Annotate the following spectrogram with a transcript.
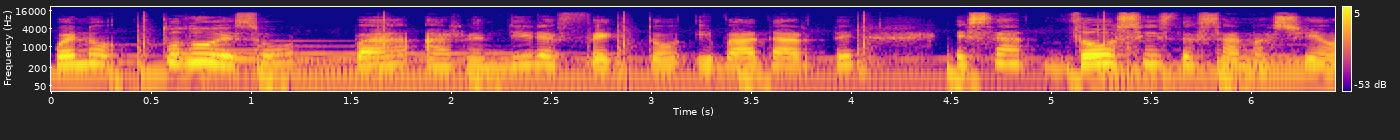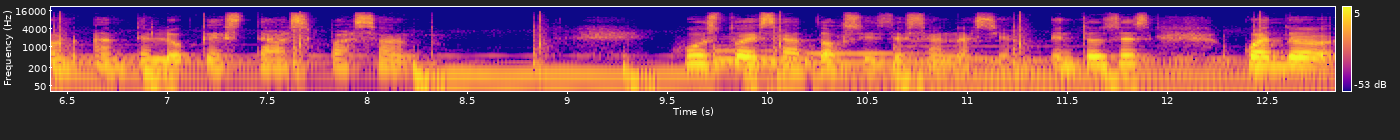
bueno, todo eso va a rendir efecto y va a darte esa dosis de sanación ante lo que estás pasando justo esa dosis de sanación. Entonces, cuando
